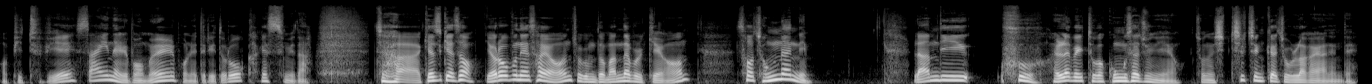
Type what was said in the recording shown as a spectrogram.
B2B의 사인 앨범을 보내드리도록 하겠습니다. 자 계속해서 여러분의 사연 조금 더 만나볼게요. 서정란님 람디 후 엘리베이터가 공사 중이에요. 저는 17층까지 올라가야 하는데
